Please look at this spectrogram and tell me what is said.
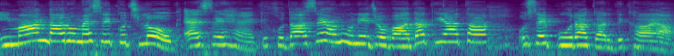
ईमानदारों में से कुछ लोग ऐसे हैं कि खुदा से उन्होंने जो वादा किया था, उसे पूरा कर दिखाया।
